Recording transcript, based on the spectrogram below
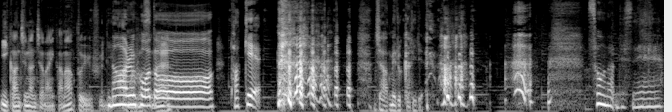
いい感じなんじゃないかなというふうに思います、ね、なるほど。高え じゃあメルカリで。そうなんですね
